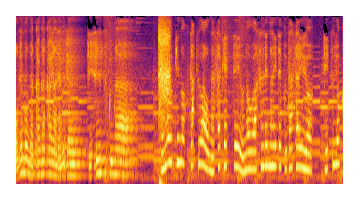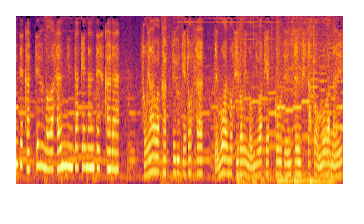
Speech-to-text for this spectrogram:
俺もなかなかやれるじゃん。自信つくなぁ。そのうちの2つはお情けっていうのを忘れないでくださいよ。実力で勝ってるのは3人だけなんですから。そりゃあわかってるけどさ、でもあの白いのには結構前線したと思わない？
